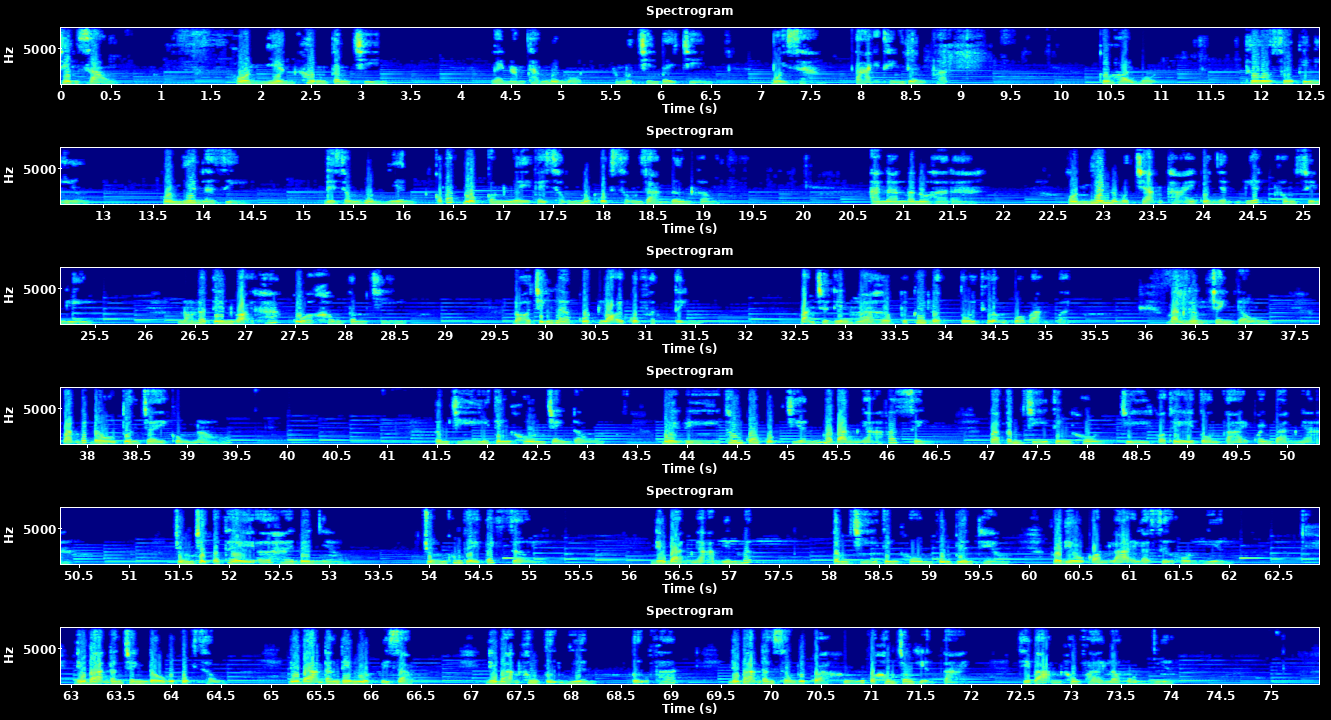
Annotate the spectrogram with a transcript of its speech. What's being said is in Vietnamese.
Chương 6 Hồn nhiên không tâm trí. Ngày 5 tháng 11 năm 1979 Buổi sáng tại Thính Đường Phật. Câu hỏi 1 Thưa ô sô kính yêu, Hồn nhiên là gì? Để sống hồn nhiên, có bắt buộc con người phải sống một cuộc sống giản đơn không? Anand Manohara Hồn nhiên là một trạng thái của nhận biết, không suy nghĩ. Nó là tên gọi khác của không tâm trí. Đó chính là cốt lõi của Phật tính. Bạn trở nên hòa hợp với quy luật tối thượng của vạn vật. Bạn ngừng tranh đấu, Bạn bắt đầu tuôn chảy cùng nó. Tâm trí tinh khôn tranh đấu, Bởi vì thông qua cuộc chiến mà bản ngã phát sinh, Và tâm trí tinh khôn chỉ có thể tồn tại quanh bản ngã. Chúng chỉ có thể ở hai bên nhau, Chúng không thể tách rời. Nếu bản ngã biến mất Tâm trí tinh khôn cũng biến theo Và điều còn lại là sự hồn nhiên. Nếu bạn đang tranh đấu với cuộc sống Nếu bạn đang đi ngược với dòng Nếu bạn không tự nhiên, tự phát Nếu bạn đang sống với quá khứ và không trong hiện tại Thì bạn không phải là hồn nhiên.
